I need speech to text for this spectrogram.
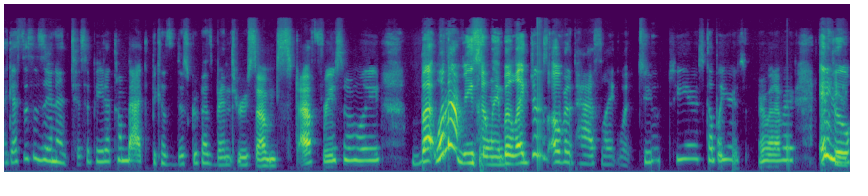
I guess this is an anticipated comeback because this group has been through some stuff recently. But well not recently, but like just over the past like what two two years, couple years or whatever. Anywho,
